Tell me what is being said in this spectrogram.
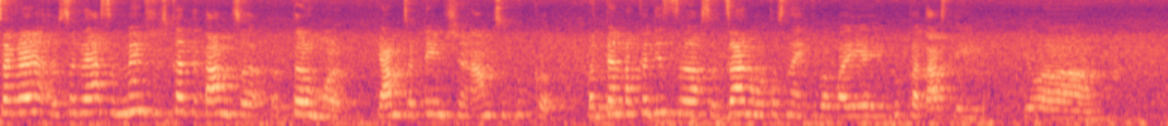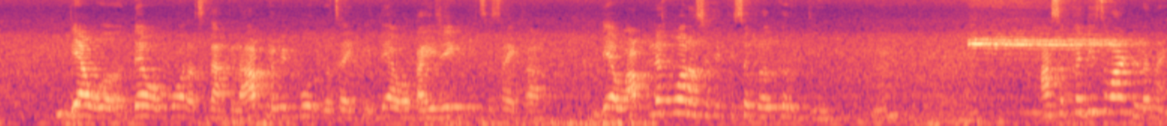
सगळ्या सगळ्या असं महसूस करतात आमचं तळमळ की आमचं टेन्शन आमचं दुःख. पण त्यांना कधीच असं जाणवतच नाही की बाबा हे दुःखात असतील किंवा द्यावं द्यावं पोराचं दाखला. आपलं बी पोरगंच आहे की द्यावं काही जे एकटीचंच आहे का? द्यावं आपल्याच पोरासाठी ती सगळं करतील. असं कधीच वाटलं नाही.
